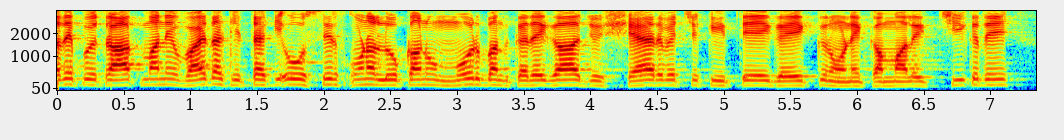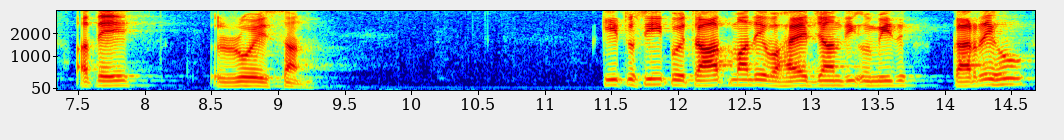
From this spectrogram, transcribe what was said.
ਅਤੇ ਪਵਿੱਤਰ ਆਤਮਾ ਨੇ ਵਾਅਦਾ ਕੀਤਾ ਕਿ ਉਹ ਸਿਰਫ ਉਹਨਾਂ ਲੋਕਾਂ ਨੂੰ ਮੋਹਰਬੰਦ ਕਰੇਗਾ ਜੋ ਸ਼ਹਿਰ ਵਿੱਚ ਕੀਤੇ ਗਏ ਘਿਨੌਣੇ ਕੰਮਾਂ ਲਈ ਚੀਕਦੇ ਅਤੇ ਰੋਏ ਸਨ। ਕੀ ਤੁਸੀਂ ਪਵਿੱਤਰ ਆਤਮਾ ਦੇ ਵਹਾਏ ਜਾਣ ਦੀ ਉਮੀਦ ਕਰ ਰਹੇ ਹੋ?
